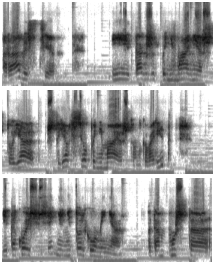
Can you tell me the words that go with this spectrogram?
радости, и также понимание, что я, что я все понимаю, что он говорит, и такое ощущение не только у меня, потому что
